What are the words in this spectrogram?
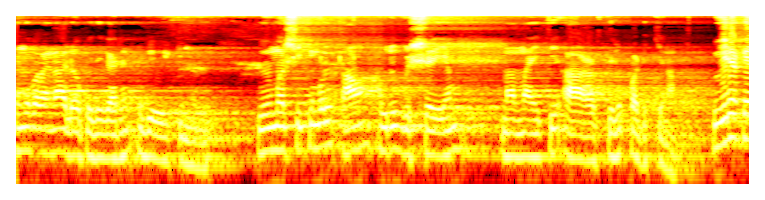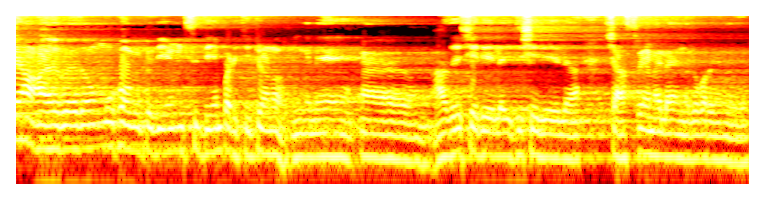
എന്ന് പറയുന്ന അലോപ്പതിക്കാരൻ ഉപയോഗിക്കുന്നത്. വിമർശിക്കുമ്പോൾ ആ ഒരു വിഷയം നന്നായിട്ട് ആഴത്തിൽ പഠിക്കണം. ഇവരൊക്കെ ആയുർവേദവും ഹോമിയോപ്പതിയും സിദ്ധിയും പഠിച്ചിട്ടാണോ ഇങ്ങനെ അത് ശരിയല്ല ഇത് ശരിയല്ല ശാസ്ത്രീയമല്ല എന്നൊക്കെ പറയുന്നത്.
